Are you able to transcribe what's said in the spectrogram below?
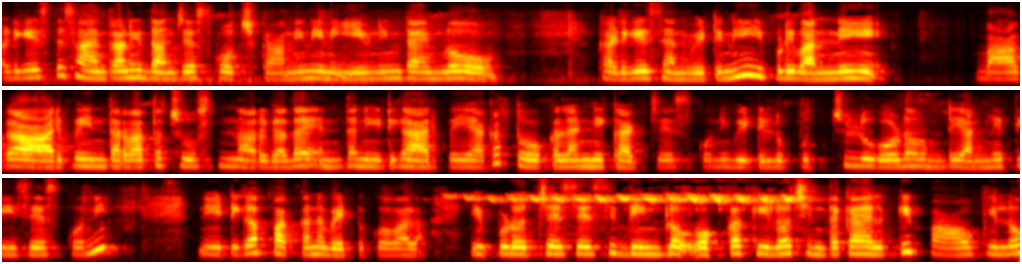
కడిగేస్తే సాయంత్రానికి దంచేసుకోవచ్చు కానీ నేను ఈవినింగ్ టైంలో కడిగేసాను వీటిని. ఇప్పుడు ఇవన్నీ బాగా ఆరిపోయిన తర్వాత చూస్తున్నారు కదా ఎంత నీట్గా ఆరిపోయాక తోకలన్నీ కట్ చేసుకొని వీటిలో పుచ్చులు కూడా ఉంటాయి అన్నీ తీసేసుకొని నీట్గా పక్కన పెట్టుకోవాలి. ఇప్పుడు వచ్చేసేసి దీంట్లో ఒక్క కిలో చింతకాయలకి పావు కిలో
